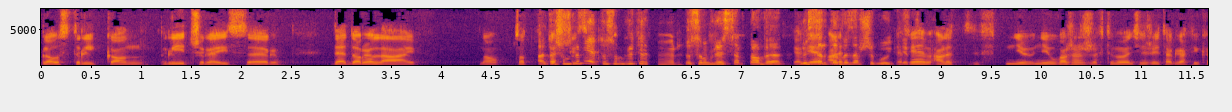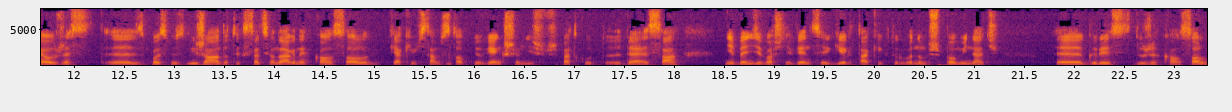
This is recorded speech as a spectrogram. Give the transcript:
Ghost Recon, Ridge Racer, Dead or Alive. No, co Ale to są, gry, nie, to są gry, to są gry startowe. Ja gry wiem, startowe ale- zawsze były Ja wiem, ale nie, nie uważasz, że w tym momencie, jeżeli ta grafika już jest z- powiedzmy zbliżona do tych stacjonarnych konsol w jakimś tam stopniu większym niż w przypadku e, DS-a, nie będzie właśnie więcej gier takich, które będą przypominać e, gry z dużych konsol?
